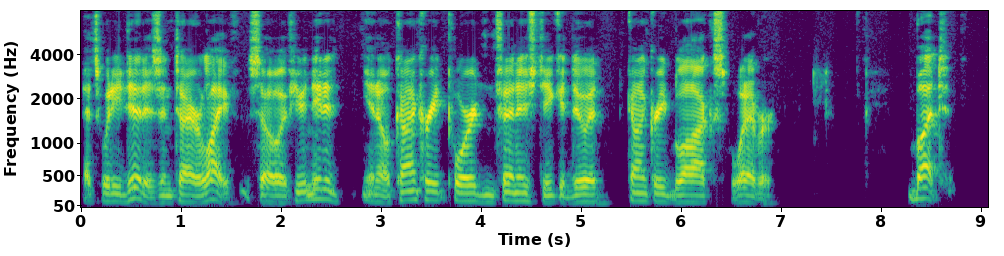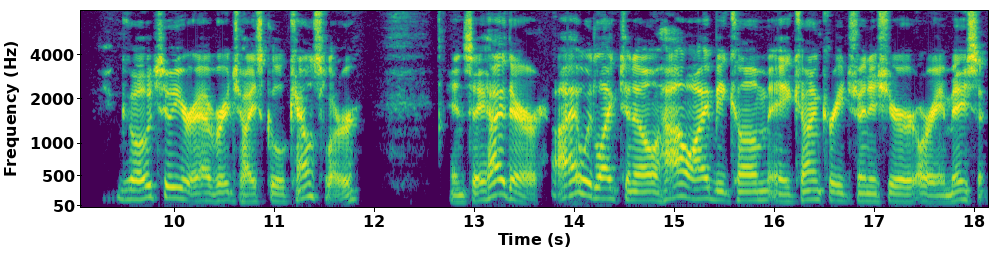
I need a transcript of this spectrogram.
that's what he did his entire life. So if you needed, you know, concrete poured and finished, he could do it. Concrete blocks, whatever. But go to your average high school counselor and say, Hi there, I would like to know how I become a concrete finisher or a mason.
